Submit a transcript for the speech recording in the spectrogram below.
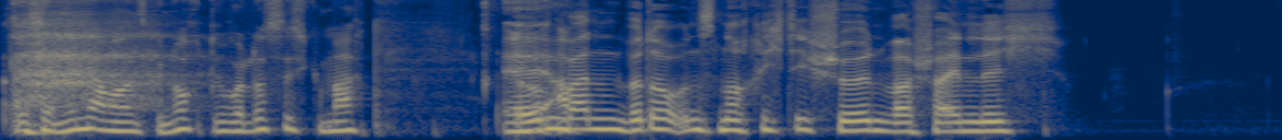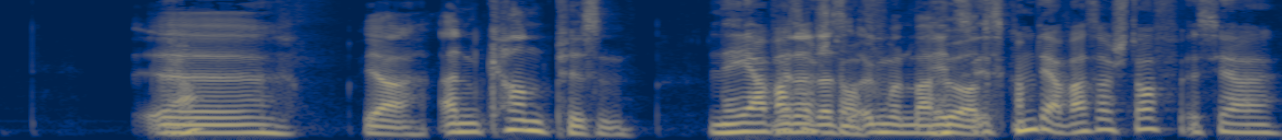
Christian Lindner haben wir uns genug drüber lustig gemacht. Äh, ab- Irgendwann wird er uns noch richtig schön wahrscheinlich Ja. äh, ja, an Kern pissen. Naja, wenn er das Wasserstoff. irgendwann mal Jetzt, hört. Es kommt ja Wasserstoff, ist ja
